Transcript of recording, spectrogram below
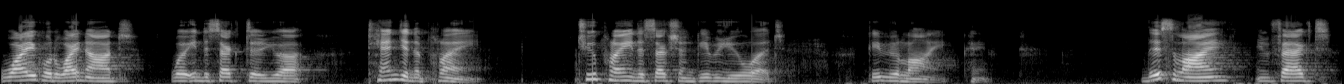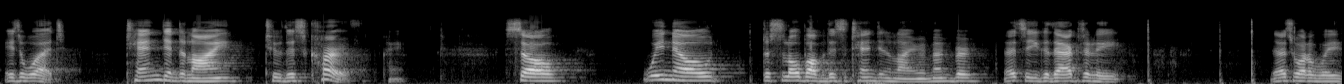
y equal to y naught will intersect your tangent plane. Two plane intersection give you what? Give you a line. Okay. This line, in fact, is what? Tangent line to this curve. Okay. So we know the slope of this tangent line, remember? That's exactly, that's what we,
